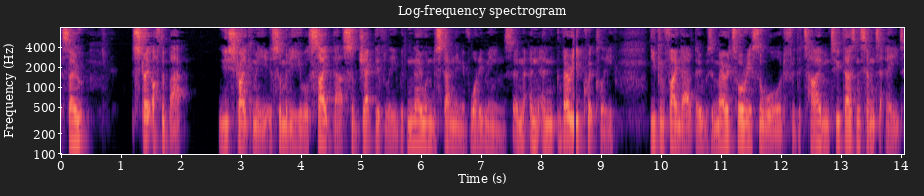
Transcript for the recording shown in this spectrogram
so straight off the bat, you strike me as somebody who will cite that subjectively with no understanding of what it means. And, and, and very quickly, you can find out that it was a meritorious award for the time in 2007 to 8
